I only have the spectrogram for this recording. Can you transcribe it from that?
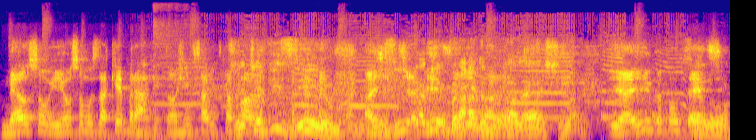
Nelson e eu somos da quebrada, então a gente sabe o que tá falando. A gente falando. é vizinho, mano. A gente é da vizinho, quebrada, Zona Leste, mano. E aí o que acontece? É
